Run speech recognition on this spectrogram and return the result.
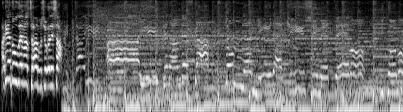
ありがとうございました。無償化でした。どんなに抱きしめても人も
